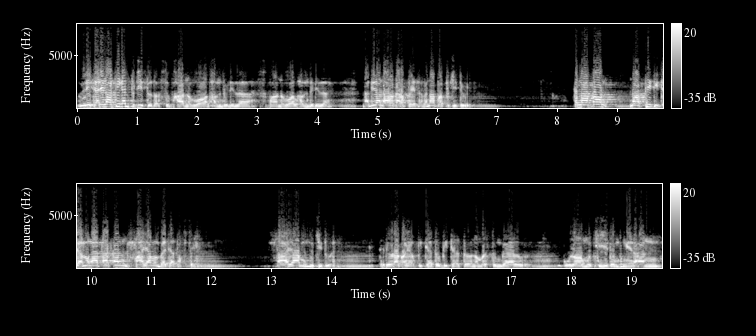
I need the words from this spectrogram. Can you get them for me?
Wiridan Nabi kan begitu toh. Subhanallah, alhamdulillah, subhanallah, alhamdulillah. Nanti kan taruh karpet. Kenapa begitu? Kenapa Nabi tidak mengatakan saya membaca tasbih? Saya memuji Tuhan. Jadi orang kayak pidato-pidato nomor tunggal, kula muji itu pengiraan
